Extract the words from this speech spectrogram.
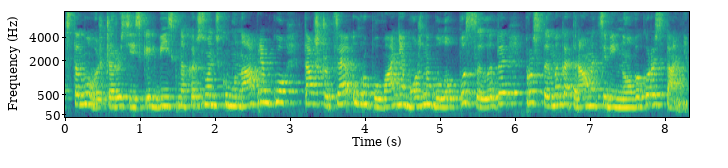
становище російських військ на Херсонському напрямку, та що це угрупування можна було б посилити простими катерами цивільного використання.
